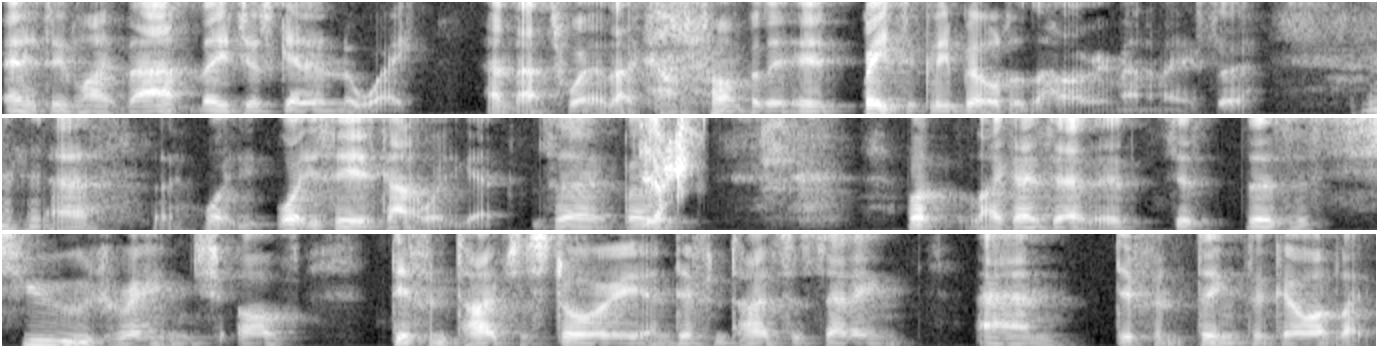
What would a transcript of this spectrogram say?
anything like that. They just get in the way and that's where that comes from. But it, it basically builds of the harem anime. So, mm-hmm. uh, so, what you, what you see is kind of what you get. So, but yeah. But like I said, it's just there's this huge range of different types of story and different types of setting and different things that go up. Like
